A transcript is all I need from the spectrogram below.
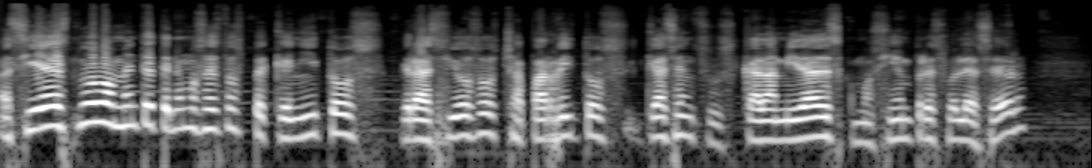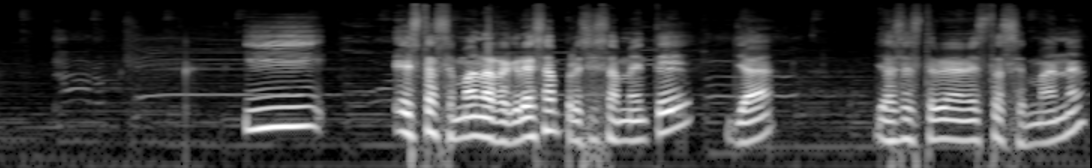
Así es, nuevamente tenemos a estos pequeñitos, graciosos, chaparritos que hacen sus calamidades como siempre suele hacer. Y esta semana regresan precisamente, ya, ya se estrenan esta semana.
